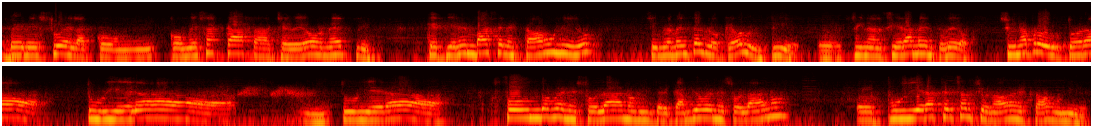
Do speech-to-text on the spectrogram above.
Venezuela con, con esas casas, HBO, Netflix, que tienen base en Estados Unidos, simplemente el bloqueo lo impide, eh, financieramente. Digo, si una productora tuviera, tuviera fondos venezolanos, intercambios venezolanos, eh, pudiera ser sancionado en Estados Unidos.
